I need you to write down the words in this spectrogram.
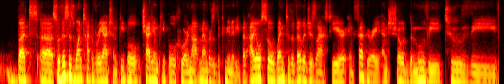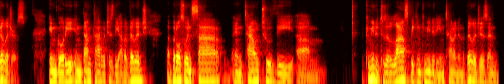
but uh, so this is one type of reaction, people, Chadian people who are not members of the community. But I also went to the villages last year in February and showed the movie to the villagers in Gori, in Damtar, which is the other village, uh, but also in Sarh, in town to the um, community, to the Laal speaking community in town and in the villages. And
